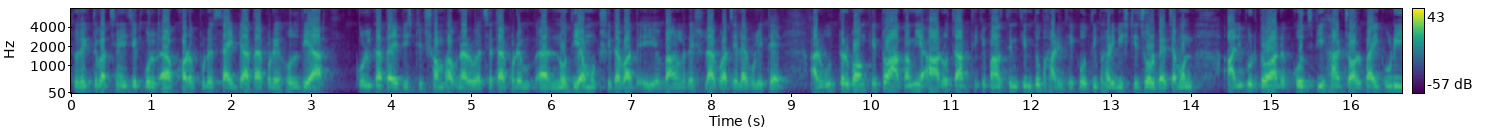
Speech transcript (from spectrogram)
তো দেখতে পাচ্ছেন এই যে খড়গপুরের সাইডটা, তারপরে হলদিয়া, কলকাতায় বৃষ্টির সম্ভাবনা রয়েছে। তারপরে নদিয়া, মুর্শিদাবাদ, এই বাংলাদেশ, লাগোয়া জেলাগুলিতে। আর উত্তরবঙ্গে তো আগামী আরও চার থেকে পাঁচ দিন কিন্তু ভারী থেকে অতি ভারী বৃষ্টি চলবে। যেমন আলিপুরদুয়ার, কোচবিহার, জলপাইগুড়ি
